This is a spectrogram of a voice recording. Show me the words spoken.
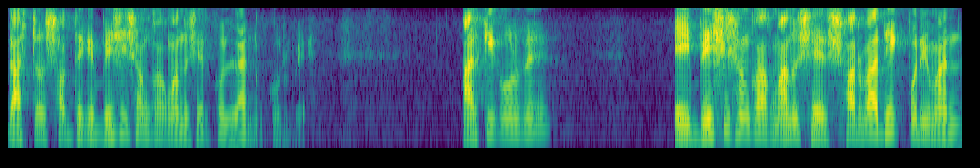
রাষ্ট্র সব থেকে বেশি সংখ্যক মানুষের কল্যাণ করবে। আর কি করবে? এই বেশি সংখ্যক মানুষের সর্বাধিক পরিমাণ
